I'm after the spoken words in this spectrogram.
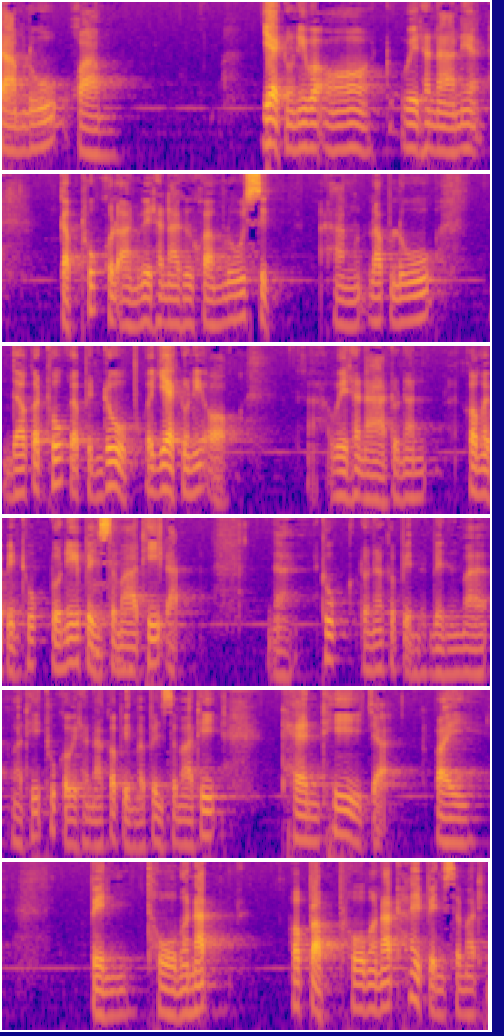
ตามรู้ความแยกตรงนี้ว่าอ๋อเวทนาเนี่ยกับทุกคนอ่านเวทนาคือความรู้สึกทางรับรู้ แล้วก็ทุกข์เป็นรูปก็แยกตรงนี้ออก เวทนาตัวนั้นก็ไม่เป็นทุกข์ตัวนี้เป็นสมาธิละนะ ทุกตัวนั้นก็เป็นเป็นมามาที่ทุกขเวทนาก็เป็นมาเป็นสมาธิแทนที่จะไปเป็นโทมนัสพอปรับโทมนัสให้เป็นสมาธิ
